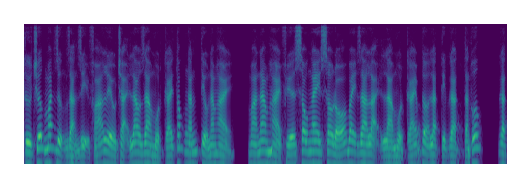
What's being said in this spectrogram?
từ trước mắt dựng giản dị phá lều trại lao ra một cái tóc ngắn tiểu Nam Hải, mà Nam Hải phía sau ngay sau đó bay ra lại là một cái tợ lặt tịt gạt tàn thuốc, gạt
